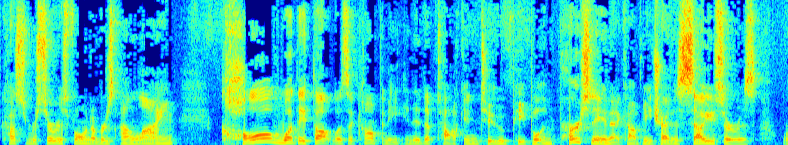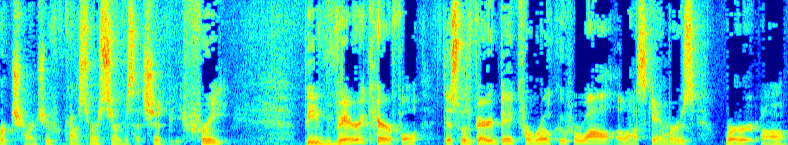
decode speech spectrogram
customer service phone numbers online called what they thought was a company, ended up talking to people impersonating that company, trying to sell you service or charge you for customer service that should be free. Be very careful. This was very big for Roku for a while. A lot of scammers were um,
